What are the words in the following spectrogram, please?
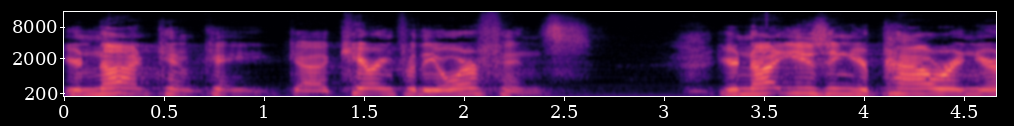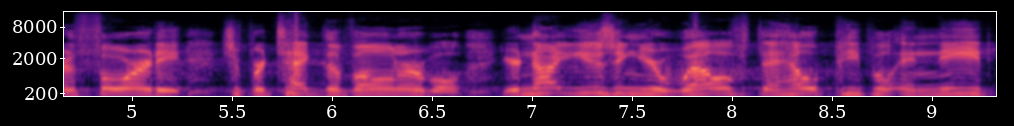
You're not uh, caring for the orphans. You're not using your power and your authority to protect the vulnerable. You're not using your wealth to help people in need.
